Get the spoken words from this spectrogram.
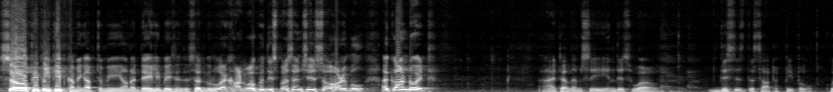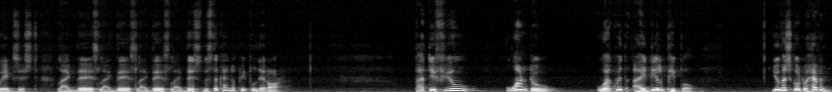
So people keep coming up to me on a daily basis, Sadhguru, I can't work with this person, she's so horrible, I can't do it. I tell them, see, in this world, this is the sort of people who exist, like this, like this, like this, like this, this is the kind of people there are. But if you want to work with ideal people, you must go to heaven.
